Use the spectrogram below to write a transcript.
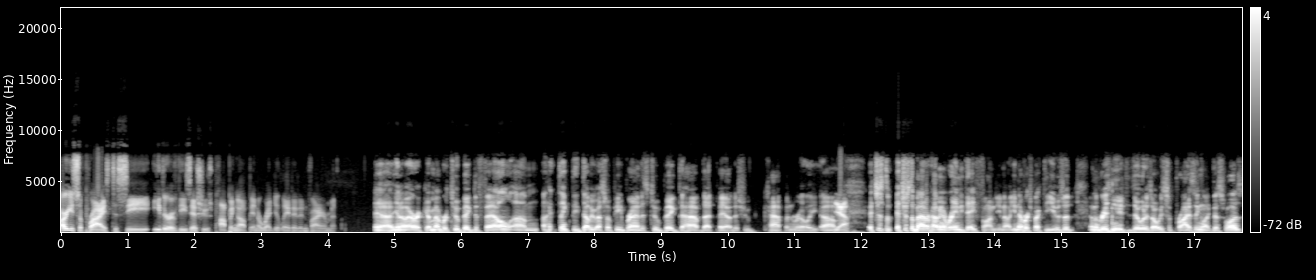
are you surprised to see either of these issues popping up in a regulated environment? Yeah, you know, Eric, remember too big to fail. Um, I think the WSOP brand is too big to have that payout issue happen. Really, um, yeah. It's just it's just a matter of having a rainy day fund. You know, you never expect to use it, and the reason you need to do it is always surprising, like this was.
